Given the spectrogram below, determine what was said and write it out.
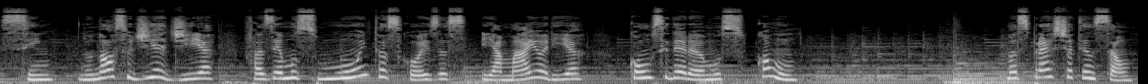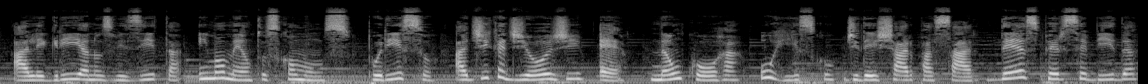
sim. No nosso dia a dia, fazemos muitas coisas e a maioria consideramos comum. Mas preste atenção, a alegria nos visita em momentos comuns. Por isso, a dica de hoje é: não corra o risco de deixar passar despercebida,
